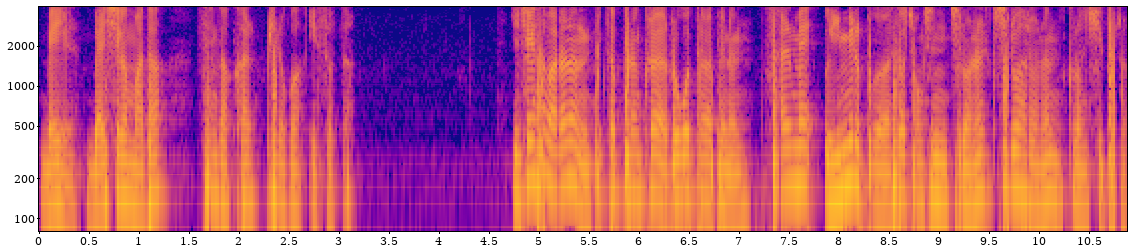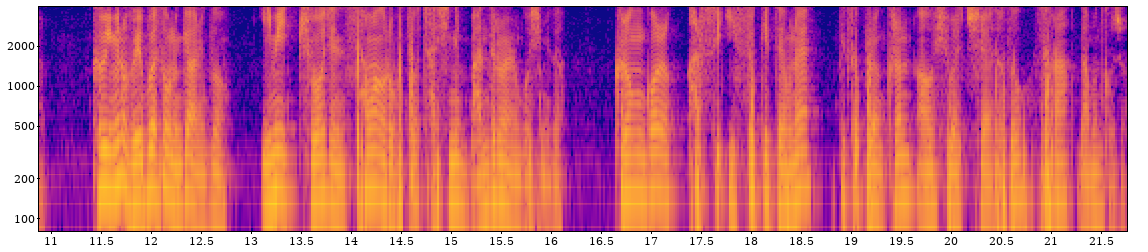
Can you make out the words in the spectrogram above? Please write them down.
매일 매 시간마다 생각할 필요가 있었다. 이 책에서 말하는 빅터 프랭클의 로고테라피는 삶의 의미를 부여해서 정신 질환을 치료하려는 그런 시도죠. 그 의미는 외부에서 오는 게 아니고 이미 주어진 상황으로부터 자신이 만들어내는 것입니다. 그런 걸 할 수 있었기 때문에 빅터 프랭클은 아우슈베츠에서도 살아남은 거죠.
